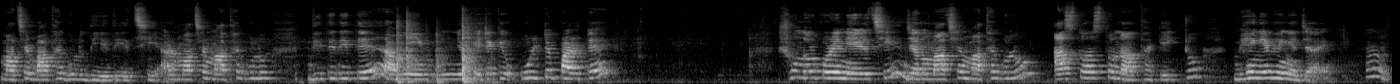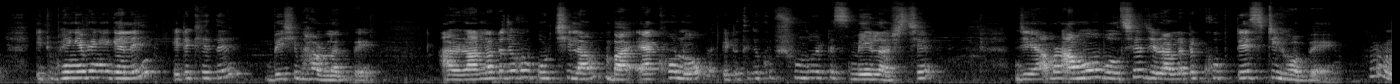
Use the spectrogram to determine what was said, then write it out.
মাছের মাথাগুলো দিয়ে দিয়েছি। আর মাছের মাথাগুলো দিতে দিতে আমি এটাকে উল্টে পাল্টে সুন্দর করে নেড়েছি যেন মাছের মাথাগুলো আস্ত আস্ত না থাকে, একটু ভেঙে ভেঙে যায়। হুম, একটু ভেঙে ভেঙে গেলে এটা খেতে বেশি ভালো লাগবে। আর রান্নাটা যখন করছিলাম বা এখনও এটা থেকে খুব সুন্দর একটা স্মেল আসছে যে আমার আম্মু বলছে যে রান্নাটা খুব টেস্টি হবে। হুম,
